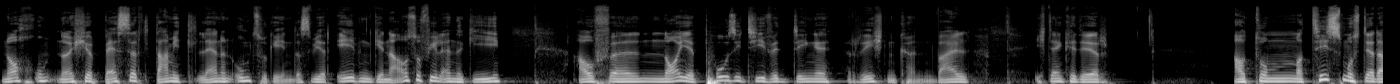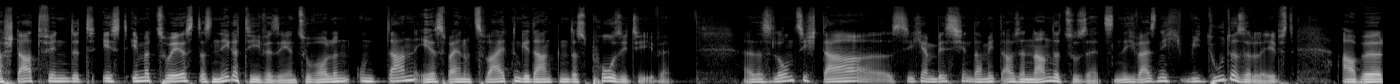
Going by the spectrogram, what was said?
noch und nöcher besser damit lernen umzugehen, dass wir eben genauso viel Energie auf äh, neue positive Dinge richten können, weil ich denke, der Automatismus, der da stattfindet, ist immer zuerst das Negative sehen zu wollen und dann erst bei einem zweiten Gedanken das Positive. Also es lohnt sich da, sich ein bisschen damit auseinanderzusetzen. Ich weiß nicht, wie du das erlebst, aber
